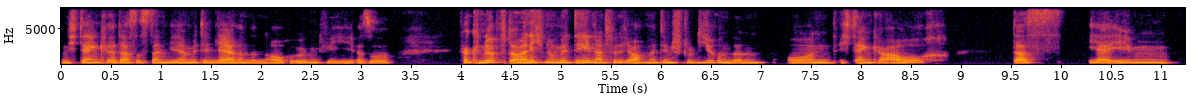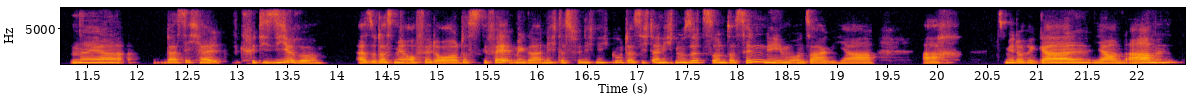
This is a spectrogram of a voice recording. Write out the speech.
Und ich denke, das ist dann wieder mit den Lehrenden auch irgendwie, also verknüpft, aber nicht nur mit denen, natürlich auch mit den Studierenden. Und ich denke auch, dass ja eben, naja, dass ich halt kritisiere. Also, dass mir auffällt, oh, das gefällt mir gerade nicht, das finde ich nicht gut, dass ich da nicht nur sitze und das hinnehme und sage, ja, ach, ist mir doch egal, ja und Amen.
